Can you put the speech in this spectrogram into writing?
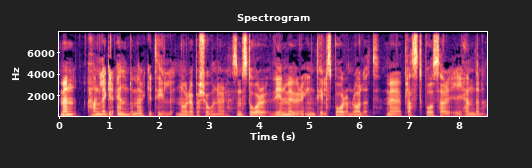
Men han lägger ändå märke till några personer som står vid en mur in till spårområdet med plastpåsar i händerna.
